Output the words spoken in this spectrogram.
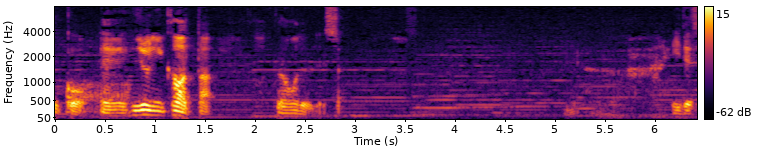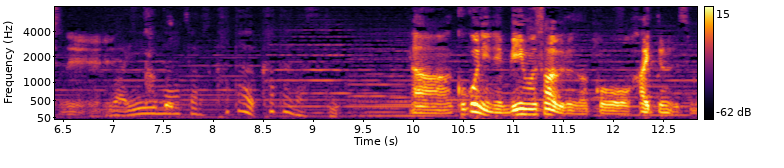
結構、えー非常に変わったプラモデルでした。いいいですね。うわ、いいな。肩、肩が好ああ、ここにね、ビームサーベルがこう入ってるんですよ。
